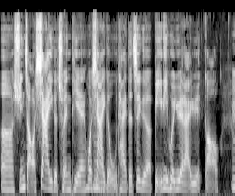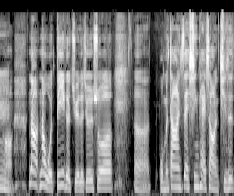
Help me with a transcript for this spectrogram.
呃寻找下一个春天或下一个舞台的这个比例会越来越高。嗯，那那我第一个觉得就是说，呃，我们当然在心态上，其实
